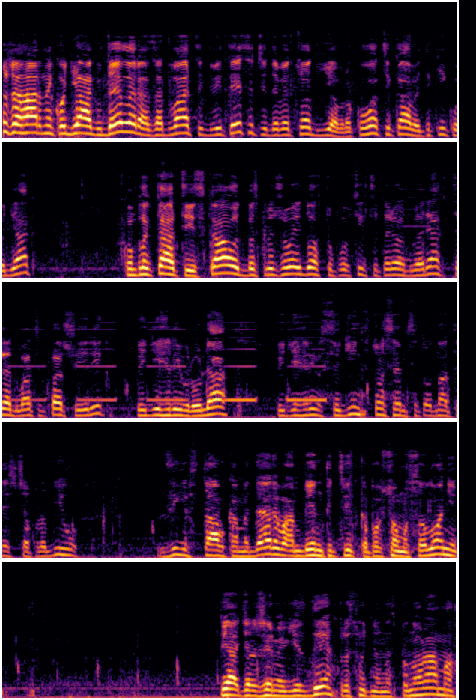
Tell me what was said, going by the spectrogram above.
Дуже гарний кодяк в дилера за 22 тисячі 900 євро. Кого цікавить такий кодяк? В комплектації скаут, безключовий доступ у всіх чотирьох дверях. Це 21 рік, підігрів руля, підігрів сидінь, 171 тисяча пробігу. Зі вставками дерева, амбієнт підсвітка по всьому салоні. 5 режимів їзди, присутня у нас панорама.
